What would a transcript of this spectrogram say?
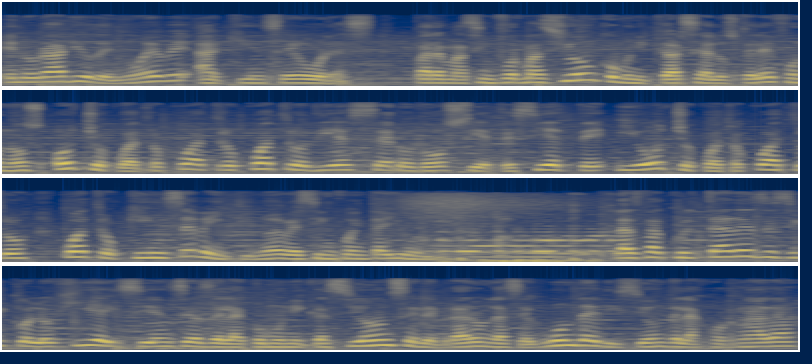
e en horario de 9 a 15 horas. Para más información, comunicarse a los teléfonos 844 410 0277 y 844-415-2951. Las facultades de Psicología y Ciencias de la Comunicación celebraron la segunda edición de la jornada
